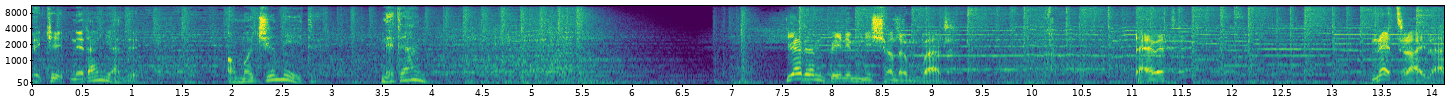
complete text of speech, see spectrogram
Peki neden geldi? Amacı neydi? Neden? Yarın benim nişanım var. Evet. Netra'yla.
